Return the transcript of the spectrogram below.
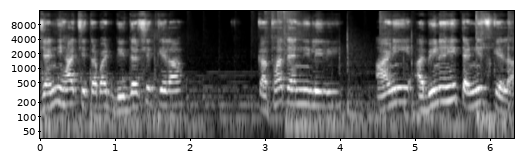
ज्यांनी हा चित्रपट दिग्दर्शित केला कथा त्यांनी लिहिली आणि अभिनयही त्यांनीच केला.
